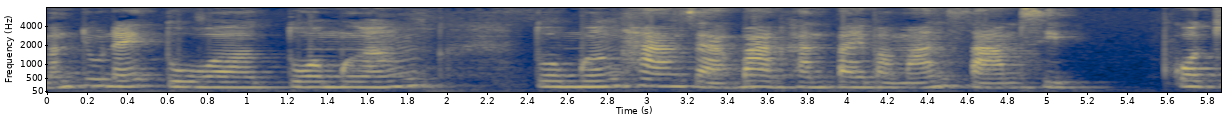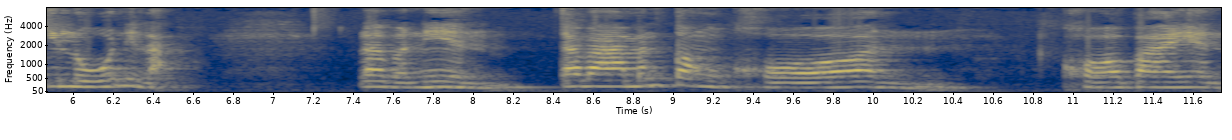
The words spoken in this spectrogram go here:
มันอยู่ในตัวตัวเมือง ตัวเมืองห่างจากบ้านคันไปประมาณสามสิบกว่ากิโลนี่แหละแล้ววันนี้แต่ว่ามันต้องขอนขอใบอัน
